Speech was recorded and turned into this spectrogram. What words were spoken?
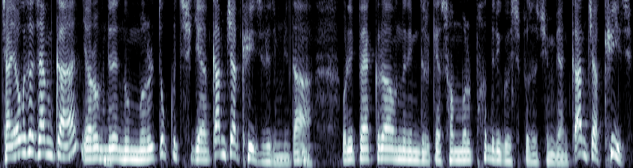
자, 여기서 잠깐 여러분들의 눈물을 뚝 그치게 한 깜짝 퀴즈 드립니다. 우리 백그라운드님들께 선물 퍼드리고 싶어서 준비한 깜짝 퀴즈.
